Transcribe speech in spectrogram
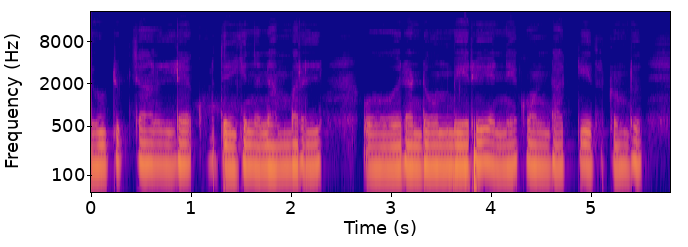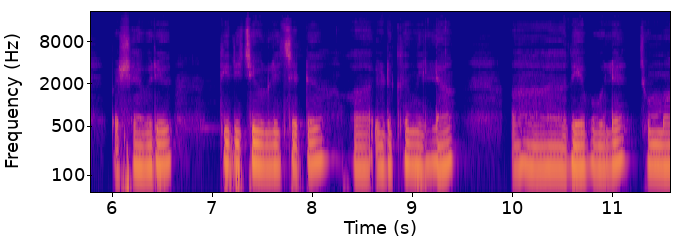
യൂട്യൂബ് ചാനലിൽ കൊടുത്തിരിക്കുന്ന നമ്പറിൽ രണ്ട് മൂന്ന് പേര് എന്നെ കോണ്ടാക്ട് ചെയ്തിട്ടുണ്ട്. പക്ഷേ അവർ തിരിച്ച് വിളിച്ചിട്ട് എടുക്കുന്നില്ല. അതേപോലെ ചുമ്മാ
